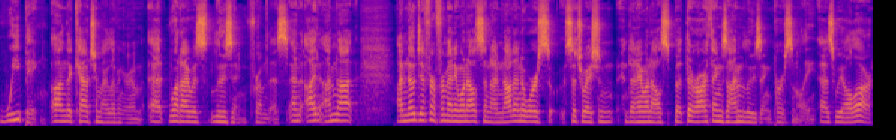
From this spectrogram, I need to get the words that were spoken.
weeping on the couch in my living room at what I was losing from this. And I, I'm not. I'm no different from anyone else, and I'm not in a worse situation than anyone else, but there are things I'm losing personally, as we all are.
